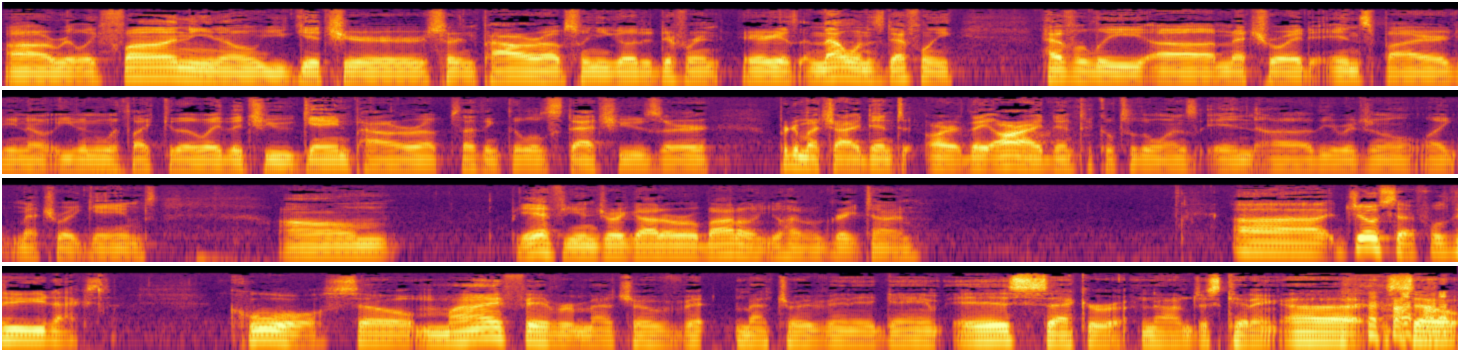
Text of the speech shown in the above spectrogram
uh, really fun. You know, you get your certain power ups when you go to different areas, and that one is definitely heavily uh, Metroid inspired. You know, even with like the way that you gain power ups. I think the little statues are pretty much identical, or they are identical to the ones in uh, the original like Metroid games. Um, but yeah, if you enjoy Gato Roboto, you'll have a great time. Uh, Joseph, we'll do you next. Cool. So my favorite Metro Metroidvania game is Sekiro. No, I'm just kidding. Uh, so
